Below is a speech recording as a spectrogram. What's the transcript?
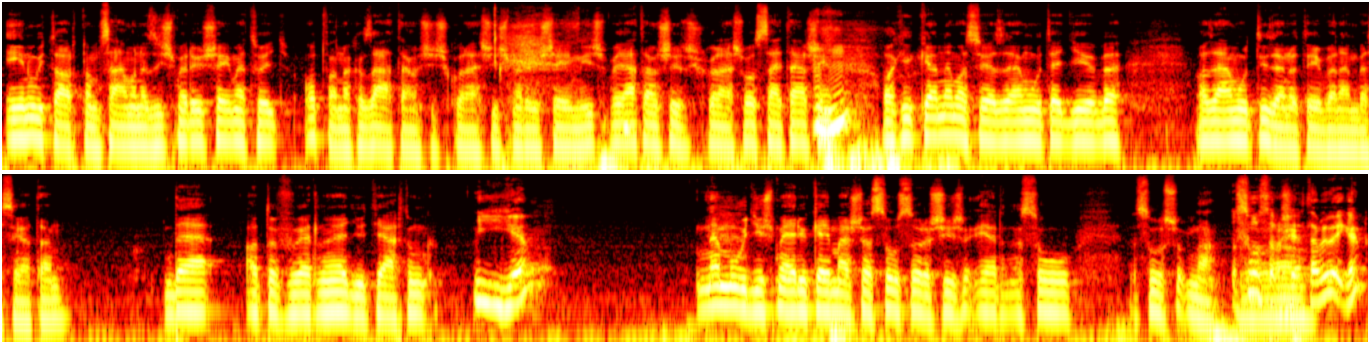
én úgy tartom számon az ismerőseimet, hogy ott vannak az általános iskolás ismerőseim is, vagy általános iskolás osztálytársaim, uh-huh. akikkel nem az, hogy az elmúlt egy évben, az elmúlt 15 évben nem beszéltem. De attól függetlenül együtt jártunk. Igen. Nem úgy ismerjük egymást a szószoros is, ér, szó, szó, na, A szószoros értelmű, igen.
